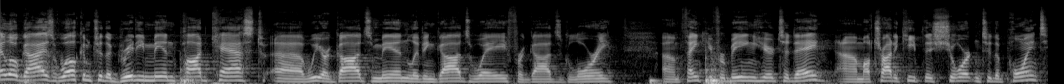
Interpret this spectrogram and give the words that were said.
Hello, guys. Welcome to the Gritty Men podcast. Uh, we are God's men living God's way for God's glory. Um, thank you for being here today. Um, I'll try to keep this short and to the point,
